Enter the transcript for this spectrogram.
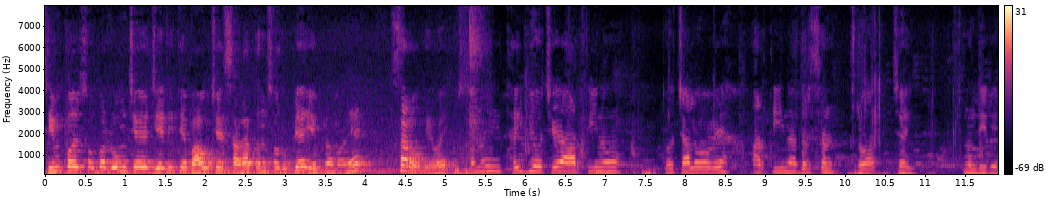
સિમ્પલ સોબર રૂમ છે, જે રીતે ભાવ છે, સાડા ત્રણસો રૂપિયા, એ પ્રમાણે સારો કહેવાય. સમય થઈ ગયો છે આરતીનો. તો ચાલો હવે આરતીના દર્શન કરવા જાય મંદિરે.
